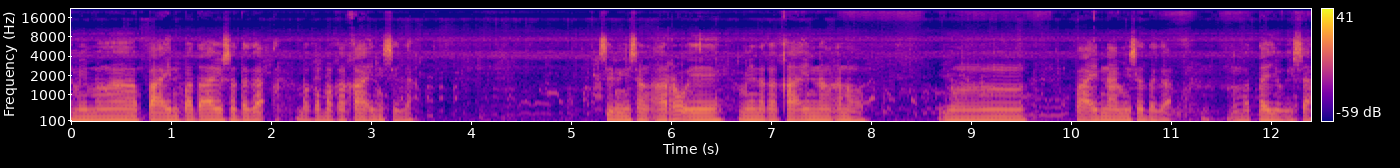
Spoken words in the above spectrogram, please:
May mga pain pa tayo sa daga. Baka makakain sila. Kasi isang araw eh may nakakain ng ano yung pain namin sa daga. Namatay yung isa.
